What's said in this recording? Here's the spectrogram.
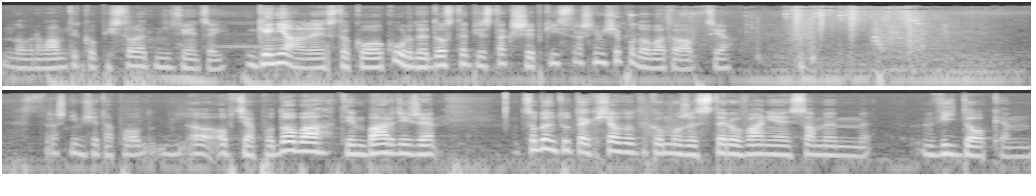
Dobra, mam tylko pistolet, nic więcej. Genialne jest to koło, kurde, dostęp jest tak szybki, strasznie mi się podoba ta opcja. Strasznie mi się ta opcja podoba, tym bardziej, że co bym tutaj chciał, to tylko może sterowanie samym widokiem,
